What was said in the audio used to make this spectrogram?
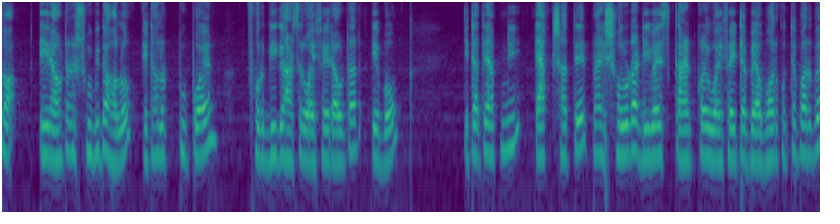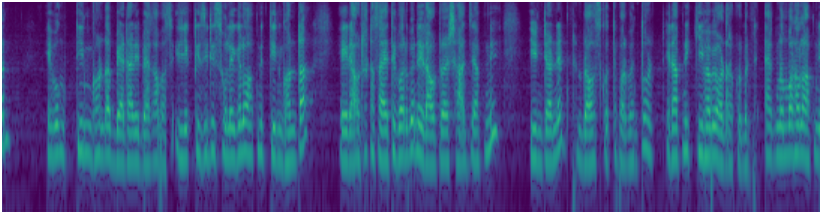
তো এই রাউটারের সুবিধা হলো, এটা হলো টু পয়েন্ট ফোর গিগা হার্সের ওয়াইফাই রাউটার এবং এটাতে আপনি একসাথে প্রায় ষোলোটা ডিভাইস কানেক্ট করে ওয়াইফাইটা ব্যবহার করতে পারবেন। এবং তিন ঘণ্টা ব্যাটারি ব্যাকআপ আছে। ইলেকট্রিসিটি চলে গেলেও আপনি তিন ঘণ্টা এই রাউটারটা চাইতে পারবেন, এই রাউটারের সাহায্যে আপনি ইন্টারনেট ব্রাউজ করতে পারবেন। তো এটা আপনি কীভাবে অর্ডার করবেন? এক নম্বর হলো আপনি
